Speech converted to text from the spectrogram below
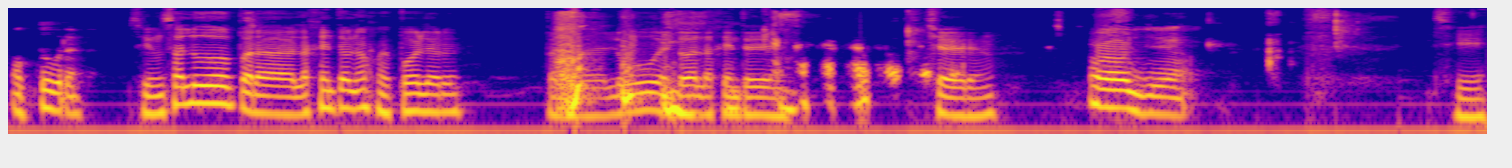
octubre. Sí, un saludo para la gente de Hablemos con Spoiler. Para Lu y toda la gente chévere. Oye. Sí.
